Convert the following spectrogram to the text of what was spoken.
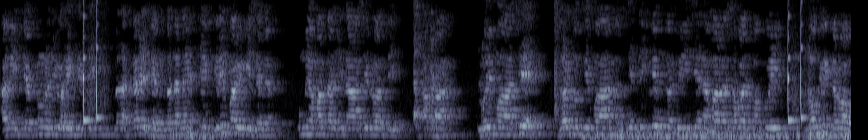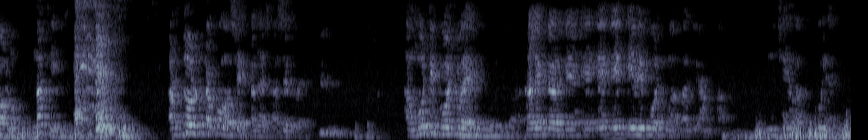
આવી ટેકનોલોજી વાળી ખેતી બધા કરે છે અને બધાને એક ગ્રીપ આવી ગઈ છે ને, ઉમિયા માતાજીના આશીર્વાદથી આપણા લોહીમાં છે ગળદુતીમાં ખેતી કેમ કરવી છે અમારા સમાજમાં કોઈ નોકરી કરવાવાળું નથી. અડધો ટકો હશે કદાચ, હશે તો આ મોટી પોસ્ટ હોય કલેક્ટર કે એવી પોસ્ટમાં નીચે એવા કોઈ નથી.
